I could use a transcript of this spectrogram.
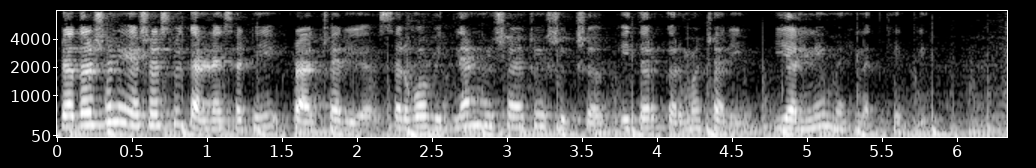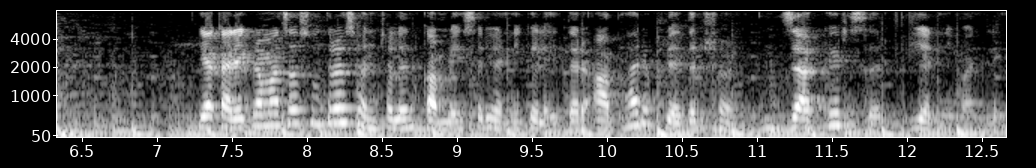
प्रदर्शन यशस्वी करण्यासाठी प्राचार्य सर्व विज्ञान विषयाचे शिक्षक इतर कर्मचारी यांनी मेहनत घेतली. या कार्यक्रमाचं सूत्रसंचालन कांबळे सर यांनी केले तर आभार प्रदर्शन जाकीर सर यांनी मानले.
